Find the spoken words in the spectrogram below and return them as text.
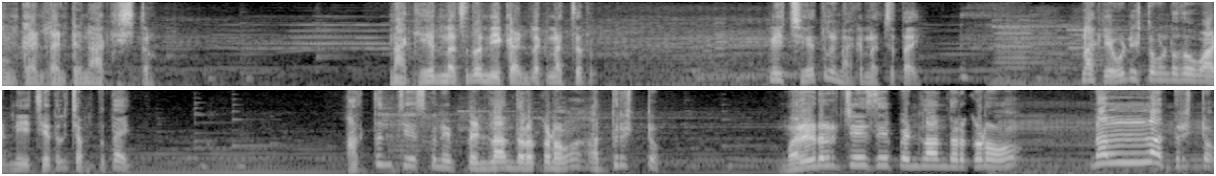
కండ్లంటే నాకు ఇష్టం నాకేది నచ్చదో నీ కండ్లకు నచ్చదు. నీ చేతులు నాకు నచ్చుతాయి. నాకెవడి ఇష్టం ఉండదో వాడిని నీ చేతులు చంపుతాయి. అర్థం చేసుకునే పెండ్లాన్ దొరకడం అదృష్టం. మర్డర్ చేసే పెండ్లాన్ దొరకడం నల్ల అదృష్టం.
